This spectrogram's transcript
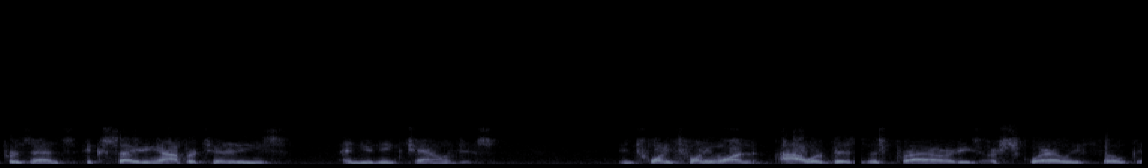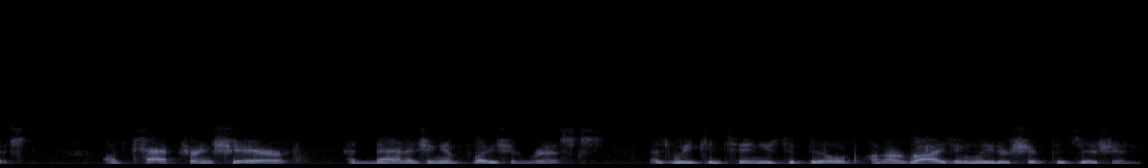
presents exciting opportunities and unique challenges. In 2021, our business priorities are squarely focused on capturing share and managing inflation risks as we continue to build on our rising leadership position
